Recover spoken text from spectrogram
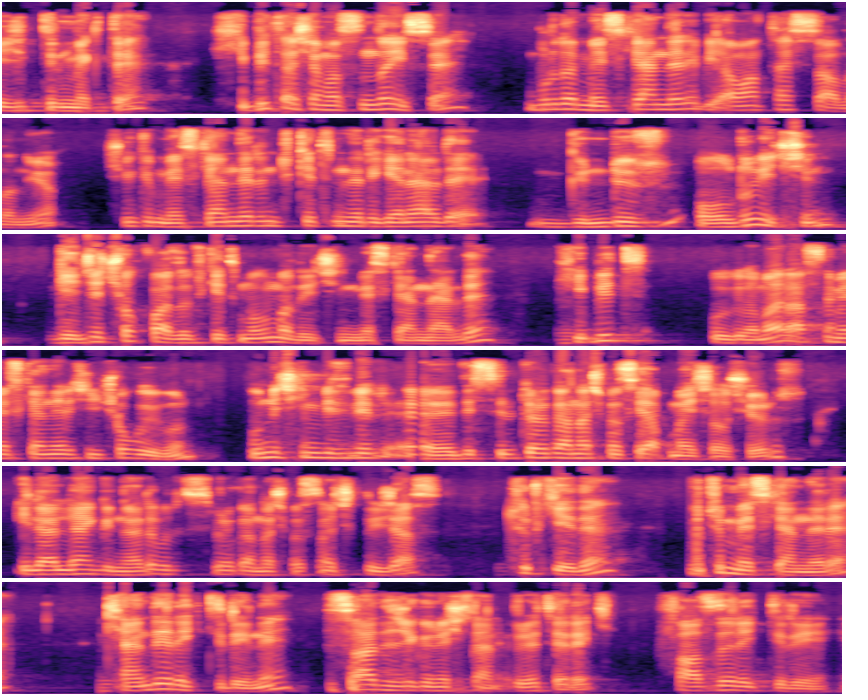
geciktirmekte. Hibrit aşamasında ise burada meskenlere bir avantaj sağlanıyor. Çünkü meskenlerin tüketimleri genelde gündüz olduğu için gece çok fazla tüketim olmadığı için meskenlerde hibrit uygulamalar aslında meskenler için çok uygun. Bunun için biz bir e, distribütörlük anlaşması yapmaya çalışıyoruz. İlerleyen günlerde bu distribütörlük anlaşmasını açıklayacağız. Türkiye'de bütün meskenlere kendi elektriğini sadece güneşten üreterek fazla elektriği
